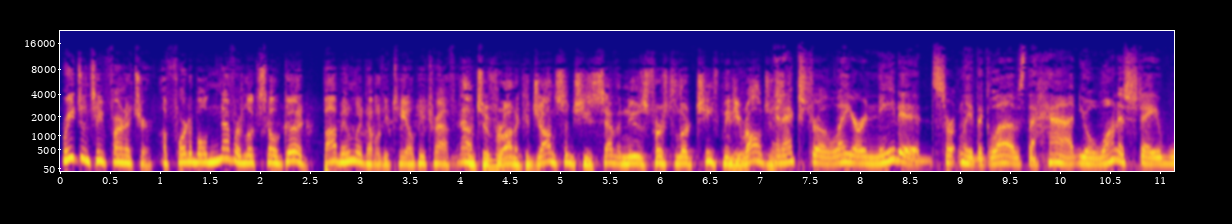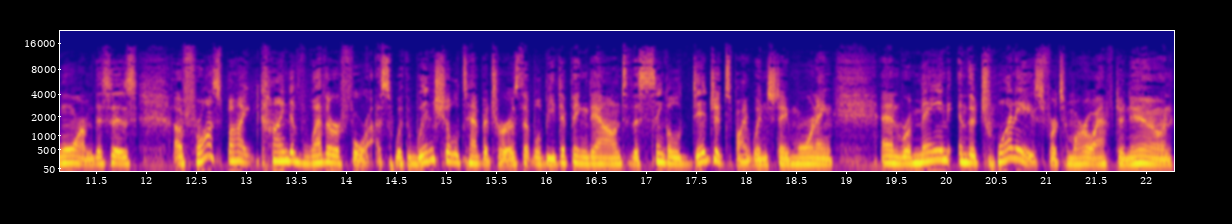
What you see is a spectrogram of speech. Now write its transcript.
Regency Furniture. Affordable never looked so good. Bob Imler, WTOP Traffic. Now to Veronica Johnson. She's 7 News First Alert Chief Meteorologist. An extra layer needed. Certainly the gloves, the hat. You'll want to stay warm. This is a frostbite kind of weather for us with wind chill temperatures that will be dipping down to the single digits by Wednesday morning and remain in the 20s for tomorrow afternoon.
